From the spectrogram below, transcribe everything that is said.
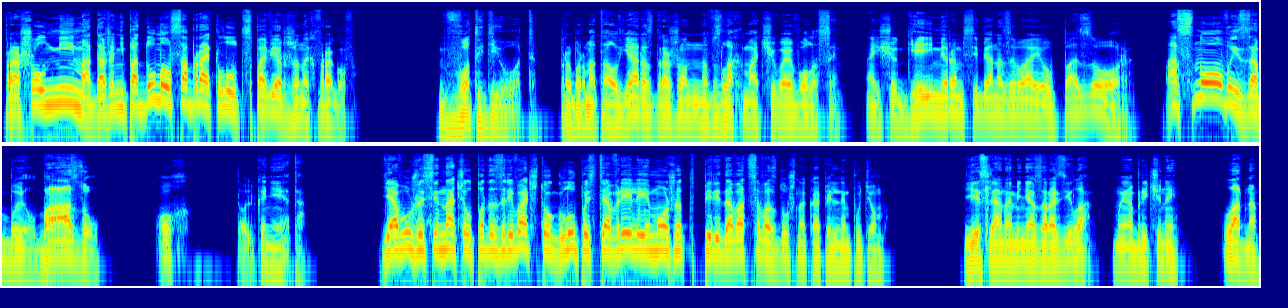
Прошел мимо, даже не подумал собрать лут с поверженных врагов. «Вот идиот!» — пробормотал я, раздраженно взлохмачивая волосы. «А еще геймером себя называю. Позор! Основы забыл! Базу!» «Ох, только не это!» Я в ужасе начал подозревать, что глупость Аврелии может передаваться воздушно-капельным путем. Если она меня заразила, мы обречены. Ладно,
